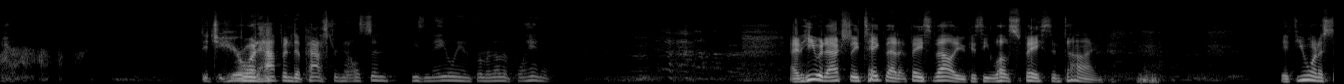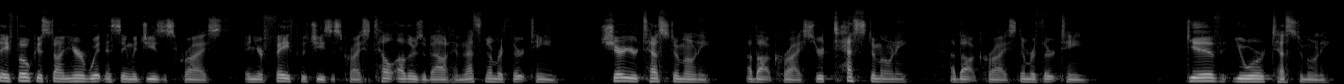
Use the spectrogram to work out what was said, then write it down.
Did you hear what happened to Pastor Nelson? He's an alien from another planet. And he would actually take that at face value because he loves space and time. if you want to stay focused on your witnessing with Jesus Christ and your faith with Jesus Christ, tell others about him. That's number 13. Share your testimony about Christ. Your testimony about Christ. Number 13. Give your testimony.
